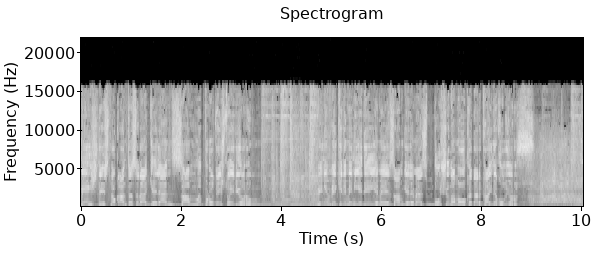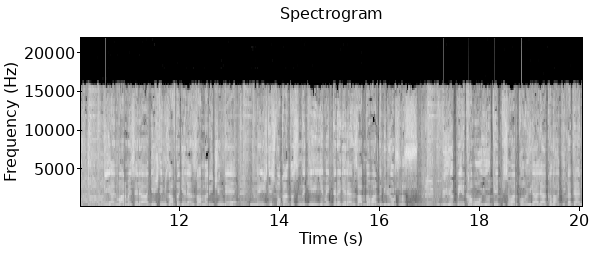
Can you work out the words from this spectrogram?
Meclis lokantasına gelen zammı protesto ediyorum. Benim vekilimin yediği yemeğe zam gelemez. Boşuna mı o kadar kaynak oluyoruz? Diyen var mesela. Geçtiğimiz hafta gelen zamlar içinde meclis lokantasındaki yemeklere gelen zam da vardı biliyorsunuz. Büyük bir kamuoyu tepkisi var konuyla alakalı hakikaten.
